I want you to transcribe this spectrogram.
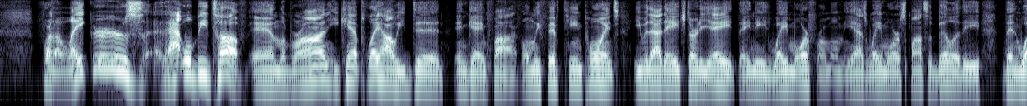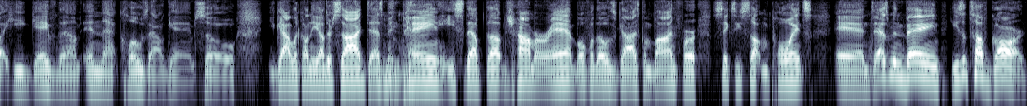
for the Lakers, that will be tough. And LeBron, he can't play how he did in game five. Only 15 points, even at age 38. They need way more from him. He has way more responsibility than what he gave them in that closeout game. So you got to look on the other side. Desmond Bane, he stepped up. Ja Morant, both of those guys combined for 60 something points. And Desmond Bane, he's a tough guard.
